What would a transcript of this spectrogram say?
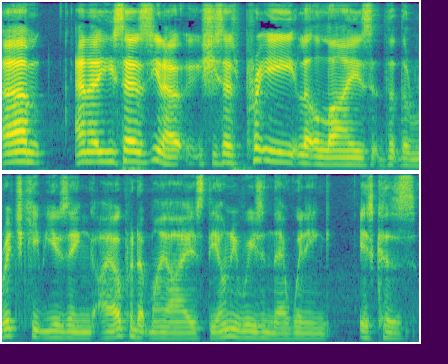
Um, and he says, you know, she says, pretty little lies that the rich keep using. I opened up my eyes. The only reason they're winning is because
